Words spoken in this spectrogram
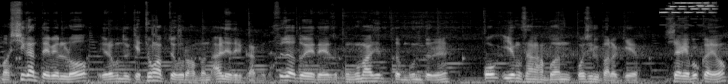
뭐 시간대별로 여러분들께 종합적으로 한번 알려드릴까 합니다. 추자도에 대해서 궁금하셨던 분들은 꼭 이 영상 한번 보시길 바랄게요. 시작해 볼까요?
